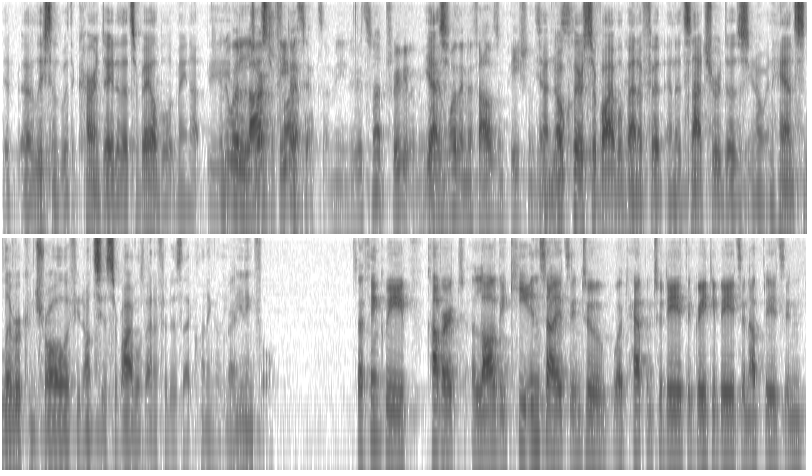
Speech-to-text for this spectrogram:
it, at least with the current data that's available, it may not be And it were uh, large data sets. I mean, it's not trivial. I mean, yes. more than a thousand patients. Yeah, no clear survival yeah. benefit, and it's not sure does you know enhance liver control if you don't see a survival benefit Is that clinically right. meaningful? So I think we covered a lot of the key insights into what happened today, the great debates and updates in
